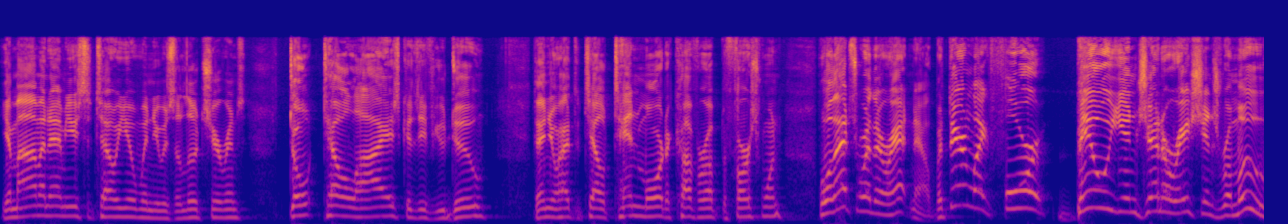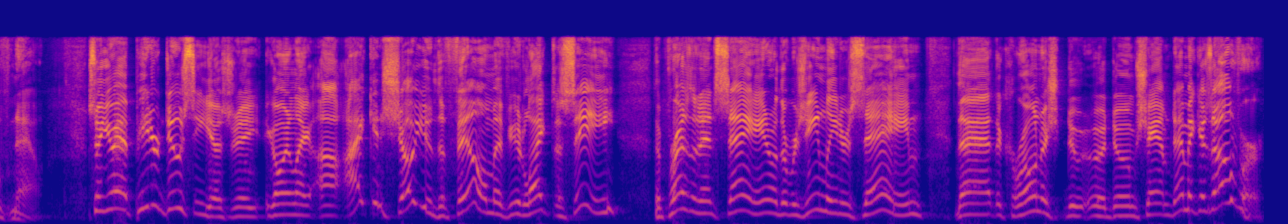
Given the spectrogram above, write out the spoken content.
your mom and them used to tell you when you was a little children, don't tell lies because if you do, then you'll have to tell 10 more to cover up the first one. Well, that's where they're at now. But they're like 4 billion generations removed now. So you had Peter Doocy yesterday going like, uh, I can show you the film if you'd like to see the president saying or the regime leader saying that the corona uh, doom shamdemic is over.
